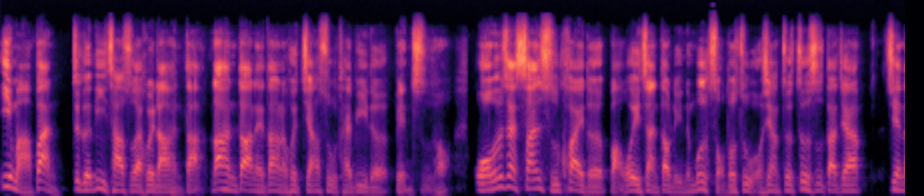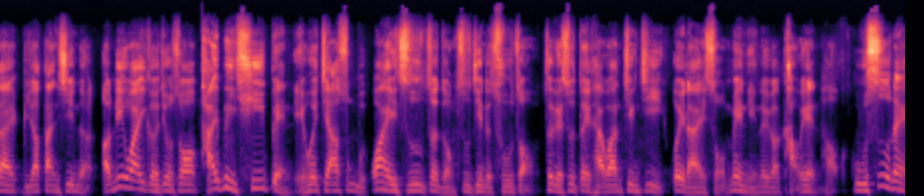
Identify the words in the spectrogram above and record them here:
一码半，这个利差出来会拉很大，拉很大呢，当然会加速台币的贬值哈。我们在三十块的保卫战到底能不能守得住？我想这这是大家现在比较担心的。而另外一个就是说，台币趋贬也会加速外资这种资金的出走，这个是对台湾经济未来所面临的一个考验。好，股市呢，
